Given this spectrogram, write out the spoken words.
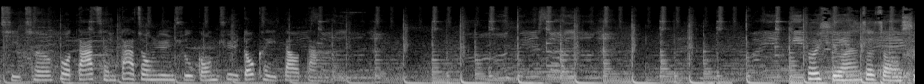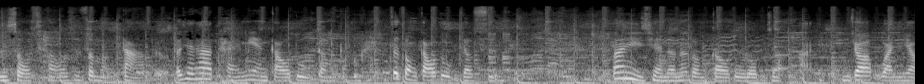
骑车或搭乘大众运输工具都可以到达。我喜欢这种洗手槽是这么大的，而且它的台面高度刚刚好，这种高度比较适合。不然以前的那种高度都比较矮，你就要弯腰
